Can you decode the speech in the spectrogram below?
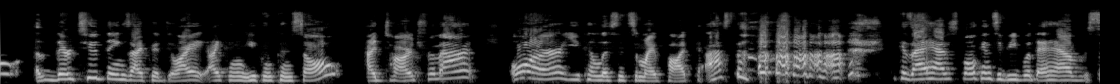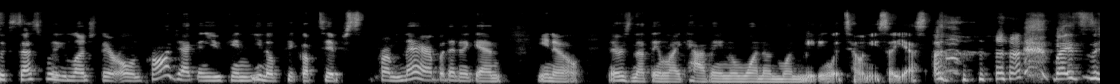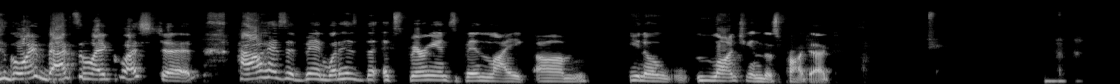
there are two things I could do. I, I can, you can consult. I charge for that or you can listen to my podcast because I have spoken to people that have successfully launched their own project and you can, you know, pick up tips from there. But then again, you know, there's nothing like having a one-on-one meeting with Tony. So yes, but going back to my question, how has it been? What has the experience been like? Um, you know, launching this project.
